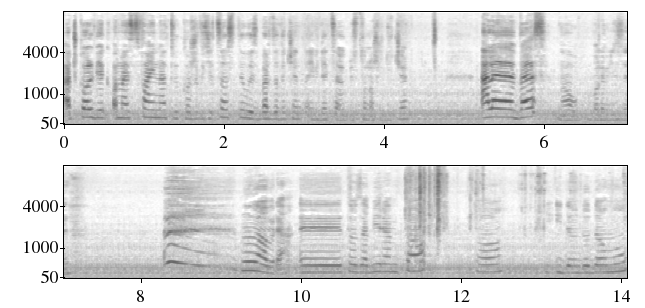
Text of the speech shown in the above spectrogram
aczkolwiek ona jest fajna, tylko że wiecie co, z tyłu jest bardzo wycięta i widać cały biustonosz, widzicie? Ale bez, no, wolę mieć z... No dobra, yy, to zabieram to, i idę do domu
